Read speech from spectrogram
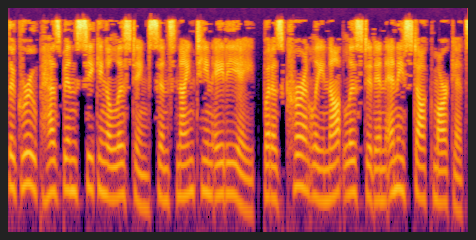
The group has been seeking a listing since 1988 but is currently not listed in any stock markets.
